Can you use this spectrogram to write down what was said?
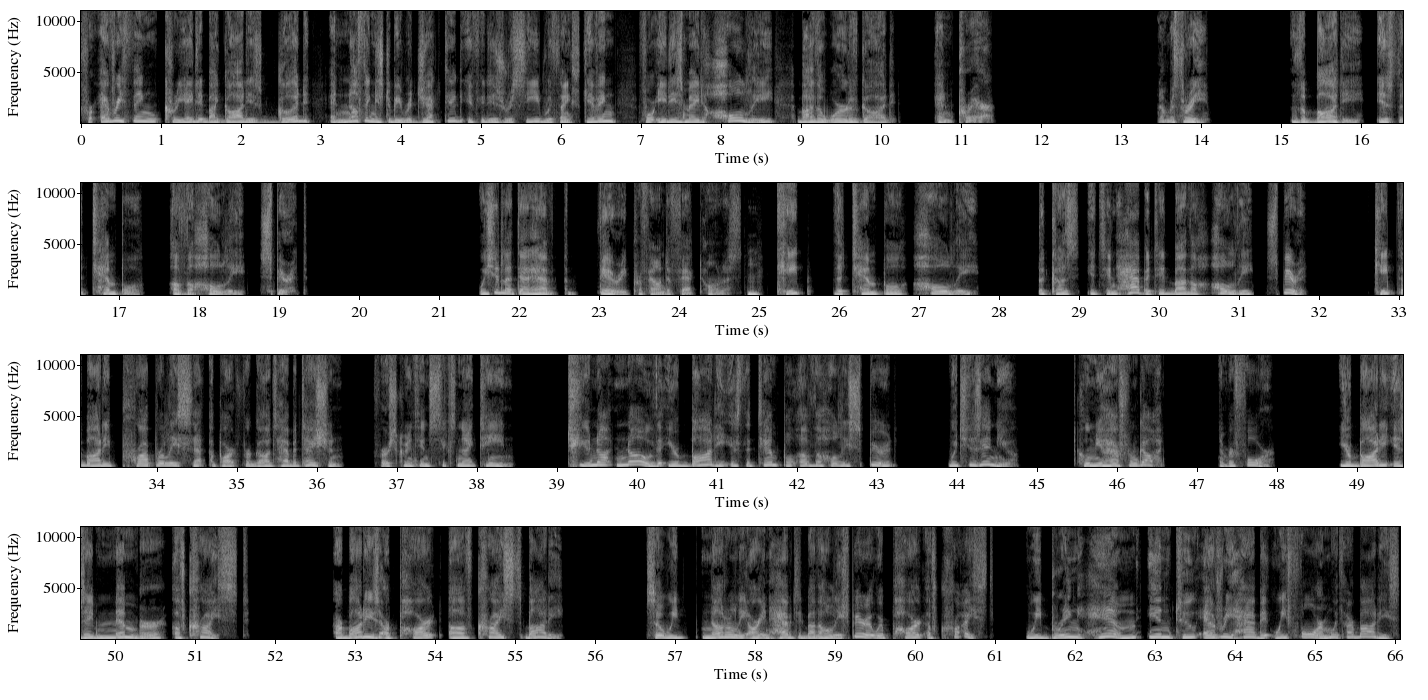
For everything created by God is good, and nothing is to be rejected if it is received with thanksgiving, for it is made holy by the word of God and prayer. Number three, the body is the temple of the Holy Spirit. We should let that have a very profound effect on us. Mm. Keep the temple holy because it's inhabited by the Holy Spirit. Keep the body properly set apart for God's habitation. 1 Corinthians 6:19. Do you not know that your body is the temple of the Holy Spirit which is in you, whom you have from God? Number 4. Your body is a member of Christ. Our bodies are part of Christ's body. So we not only are inhabited by the Holy Spirit, we're part of Christ. We bring Him into every habit we form with our bodies.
